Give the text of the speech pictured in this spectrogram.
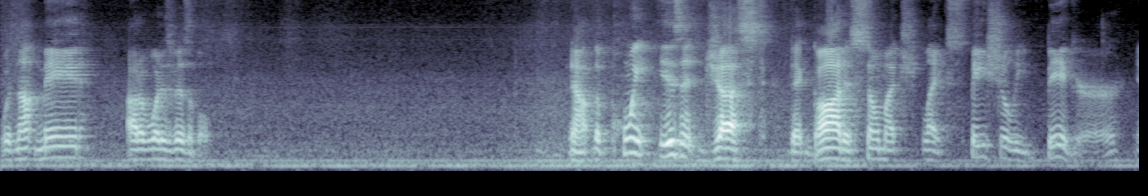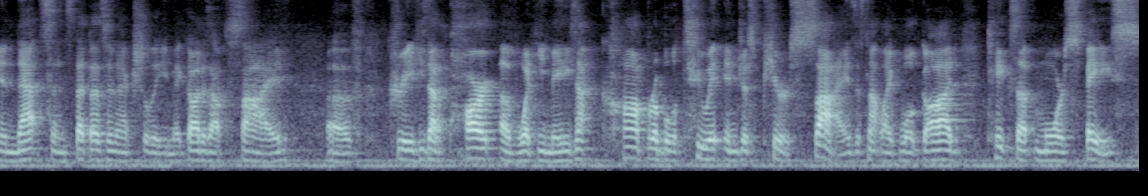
was not made out of what is visible. Now, the point isn't just that God is so much like spatially bigger in that sense. That doesn't actually make God is outside of create. He's not a part of what he made. He's not comparable to it in just pure size. It's not like, well, God takes up more space.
